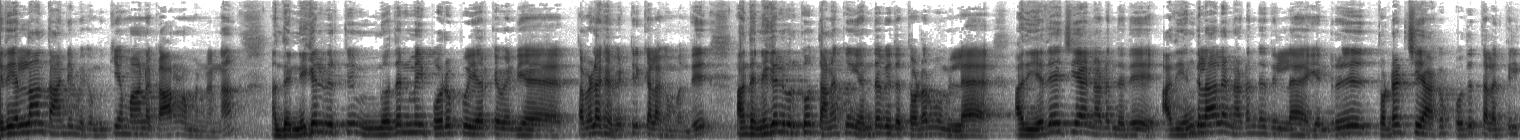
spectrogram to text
இதையெல்லாம் தாண்டி மிக முக்கியமான காரணம் என்னென்னா அந்த நிகழ்விற்கு முதன்மை பொறுப்பு ஏற்க வேண்டிய தமிழக வெற்றி கழகம் வந்து அந்த நிகழ்விற்கும் தனக்கும் எந்தவித தொடர்பும் இல்லை. அது எதேச்சியாக நடந்தது அது எங்களால் நடந்ததில்லை என்று தொடர்ச்சியாக பொதுத்தளத்தில்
